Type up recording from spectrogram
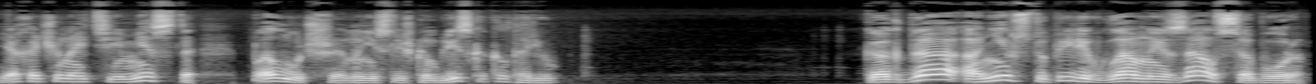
«Я хочу найти место получше, но не слишком близко к алтарю». Когда они вступили в главный зал собора,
